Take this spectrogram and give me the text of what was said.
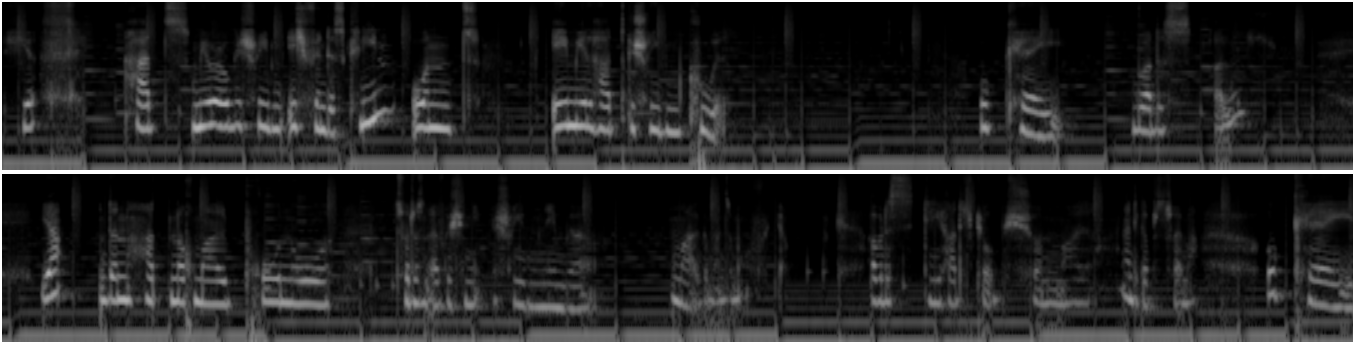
hier hat Miro geschrieben, ich finde es clean und Emil hat geschrieben cool. Okay. War das alles? Ja, und dann hat nochmal Prono 2011 geschrieben, nehmen wir mal gemeinsam auf. Ja. Aber das, die hatte ich glaube ich schon mal. Ah, die gab es zweimal. Okay,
